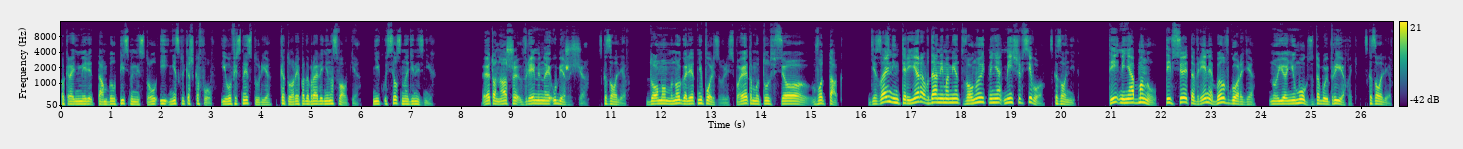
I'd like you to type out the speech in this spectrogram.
По крайней мере, там был письменный стол и несколько шкафов, и офисная стулья, которые подобрали не на свалке. Ник уселся на один из них. «Это наше временное убежище», — сказал Лев. Домом много лет не пользовались, поэтому тут все вот так. «Дизайн интерьера в данный момент волнует меня меньше всего», — сказал Ник. Ты меня обманул. Ты все это время был в городе. Но я не мог за тобой приехать, сказал Лев.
